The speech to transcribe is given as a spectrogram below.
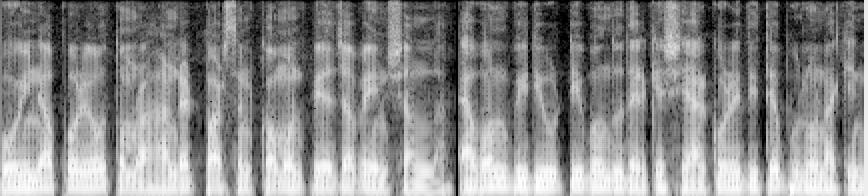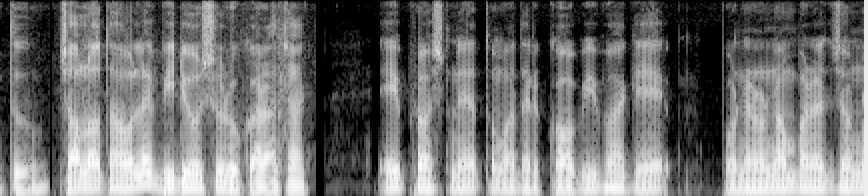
বই না পড়েও তোমরা হান্ড্রেড পার্সেন্ট কমন পেয়ে যাবে ইনশাল্লাহ। এবং ভিডিওটি বন্ধুদেরকে শেয়ার করে দিতে ভুলো না কিন্তু। চলো তাহলে ভিডিও শুরু করা যাক। এই প্রশ্নে তোমাদের ক বিভাগে পনেরো নম্বরের জন্য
